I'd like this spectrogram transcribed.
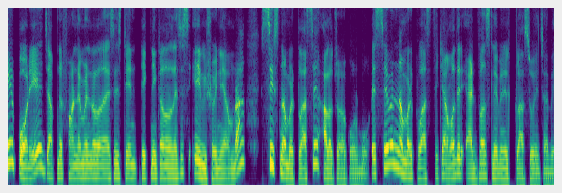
এরপরে যে আপনার fundamental analysis ten technical analysis এই বিষয় নিয়ে আমরা সিক্স নাম্বার ক্লাসে আলোচনা করব। এই সেভেন নাম্বার ক্লাস থেকে আমাদের অ্যাডভান্স লেভেলের ক্লাস হয়ে যাবে।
